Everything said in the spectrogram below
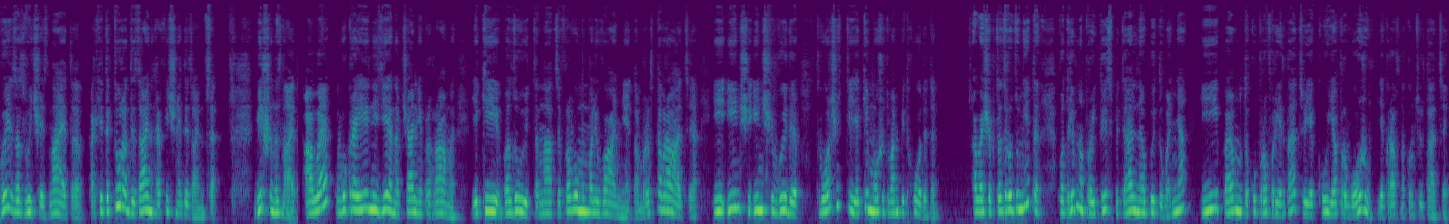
ви зазвичай знаєте архітектура, дизайн, графічний дизайн. Все більше не знаєте. Але в Україні є навчальні програми, які базуються на цифровому малюванні, там реставрація і інші інші види творчості, які можуть вам підходити. Але щоб це зрозуміти, потрібно пройти спеціальне опитування і певну таку профорієнтацію, яку я проводжу якраз на консультації.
